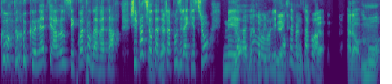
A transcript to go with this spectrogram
comment te reconnaître, Carlos? C'est quoi ton avatar? Je sais pas si on t'a déjà posé la question, mais euh, les Français veulent savoir. Euh, alors, mon,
